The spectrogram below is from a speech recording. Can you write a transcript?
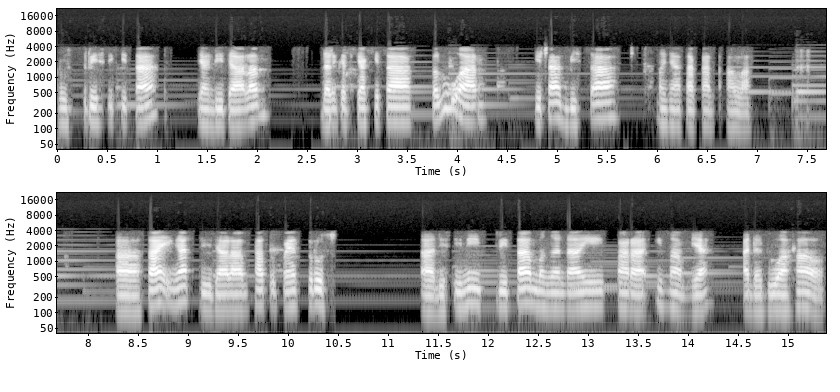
nutrisi kita yang di dalam. Dan ketika kita keluar kita bisa menyatakan Allah uh, saya ingat di dalam satu Petrus uh, di sini cerita mengenai para imam ya ada dua hal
